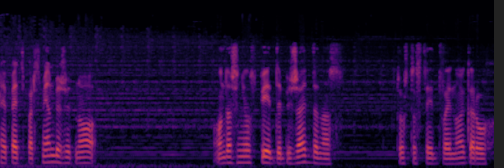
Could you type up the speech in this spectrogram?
Опять спортсмен бежит, но он даже не успеет добежать до нас. То, что стоит двойной горох.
